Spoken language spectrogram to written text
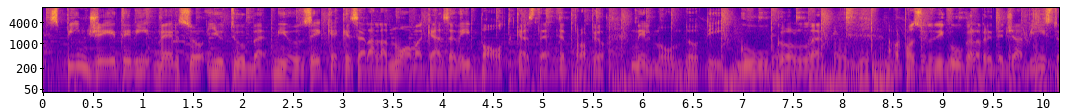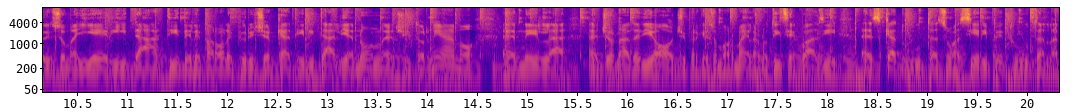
spingetevi verso YouTube Music, che sarà la nuova casa dei podcast eh, proprio nel mondo di Google. A proposito di Google, avrete già visto insomma ieri i dati delle parole più ricercate in Italia, non ci torniamo eh, nella eh, giornata di oggi perché insomma ormai la notizia è quasi eh, scaduta, insomma si è ripetuta la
